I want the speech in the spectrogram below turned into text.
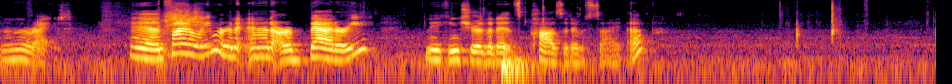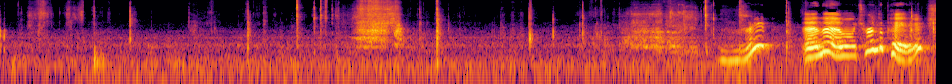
All right. And finally, we're going to add our battery, making sure that it's positive side up. All right. And then when we turn the page,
